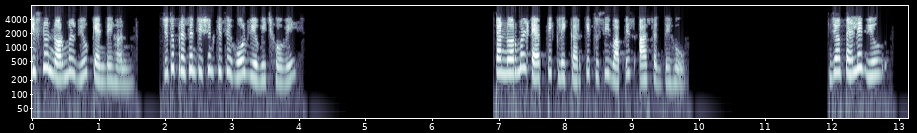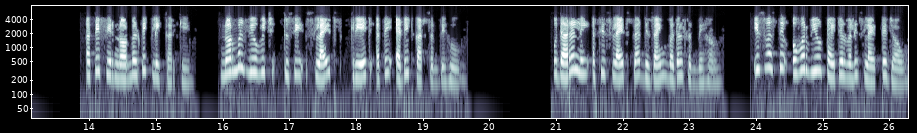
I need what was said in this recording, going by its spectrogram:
ਇਸ ਨੂੰ ਨਾਰਮਲ ਵਿਊ ਕਹਿੰਦੇ ਹਨ। ਜਦੋਂ ਪ੍ਰੈਜ਼ੈਂਟੇਸ਼ਨ ਕਿਸੇ ਹੋਰ ਵਿਊ ਵਿੱਚ ਹੋਵੇ, ਤਾਂ ਨਾਰਮਲ ਟੈਬ ਤੇ ਕਲਿਕ ਕਰਕੇ ਤੁਸੀਂ ਵਾਪਸ ਆ ਸਕਦੇ ਹੋ। ਜਾਂ ਪਹਿਲੇ ਵਿਊ ਅਤੇ ਫਿਰ ਨਾਰਮਲ ਤੇ ਕਲਿਕ ਕਰਕੇ। ਨਾਰਮਲ ਵਿਊ ਵਿੱਚ ਤੁਸੀਂ ਸਲਾਈਡਸ ਕ੍ਰਿਏਟ ਅਤੇ ਐਡਿਟ ਕਰ ਸਕਦੇ ਹੋ। ਉਦਾਹਰਣ ਲਈ ਅਸੀਂ ਸਲਾਈਡਸ ਦਾ ਡਿਜ਼ਾਇਨ ਬਦਲ ਸਕਦੇ ਹਾਂ। ਇਸ ਵਾਸਤੇ ਓਵਰਵਿਊ ਟਾਇਟਲ ਵਾਲੀ ਸਲਾਈਡ ਤੇ ਜਾਉ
